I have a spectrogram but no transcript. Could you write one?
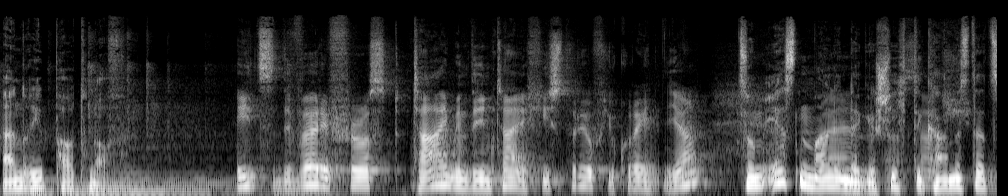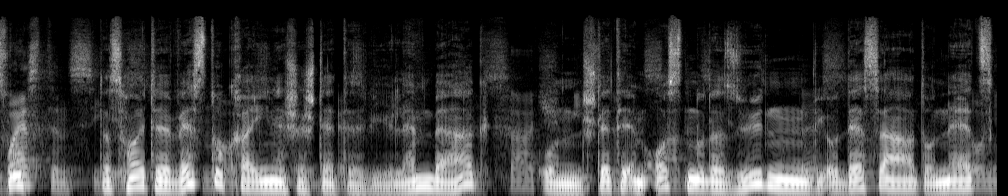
Andriy Portnov zum ersten Mal in der Geschichte kam es dazu, dass heute westukrainische Städte wie Lemberg und Städte im Osten oder Süden wie Odessa, Donetsk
